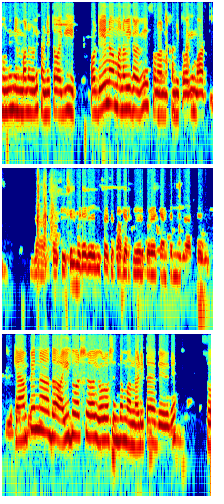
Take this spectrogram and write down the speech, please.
ಮುಂದಿನ ನಿರ್ಮಾಣಗಳಿಗೆ ಖಂಡಿತವಾಗಿ ಅವ್ರದ್ದೇನು ಮನವಿಗಳಿವೆ ಸೊ ನಾನು ಖಂಡಿತವಾಗಿ ಮಾಡ್ತೀನಿ. ಸೋಷಿಯಲ್ ಮೀಡಿಯಾಗಳಲ್ಲೂ ಸಹ ಸತೀಶ್ ಜಾರಕಿಹೊಳಿ ಪರ ಕ್ಯಾಂಪೇನ್ ಕ್ಯಾಂಪೇನ್ ಅದು ಐದು ವರ್ಷ ಏಳು ವರ್ಷದಿಂದ ಮ- ನಡೀತಾ ಇದೆ ಸೊ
